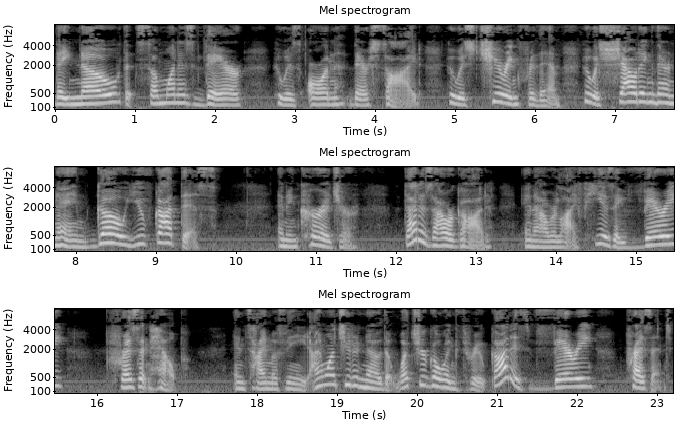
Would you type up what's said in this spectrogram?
They know that someone is there who is on their side, who is cheering for them, who is shouting their name. Go, you've got this. An encourager. That is our God in our life. He is a very present help in time of need. I want you to know that what you're going through, God is very present.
